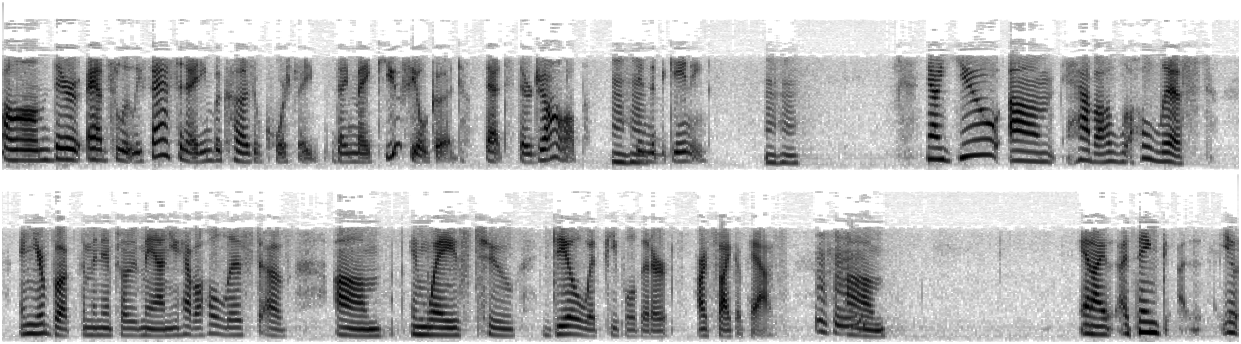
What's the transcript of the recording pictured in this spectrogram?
Um, they're absolutely fascinating because, of course, they they make you feel good. That's their job Mhm. in the beginning. hmm Now you um, have a whole- whole list in your book, The Manipulative Man. You have a whole list of um, in ways to deal with people that are are psychopaths. hmm Um, and I, I think you know,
